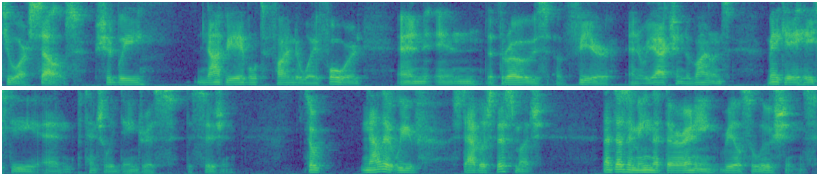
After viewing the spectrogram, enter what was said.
to ourselves should we not be able to find a way forward and in the throes of fear and a reaction to violence make a hasty and potentially dangerous decision. So now that we've established this much, that doesn't mean that there are any real solutions.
